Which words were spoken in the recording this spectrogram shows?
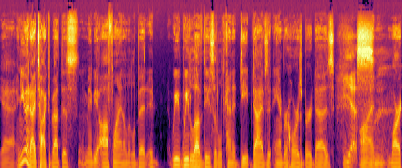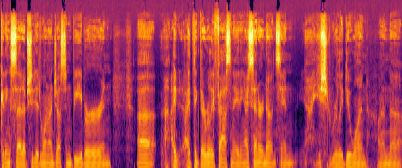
and you and I talked about this maybe offline a little bit. It, we we love these little kind of deep dives that Amber Horsburgh does Yes. on marketing setup. She did one on Justin Bieber, and uh, I I think they're really fascinating. I sent her a note and saying yeah, you should really do one on uh,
